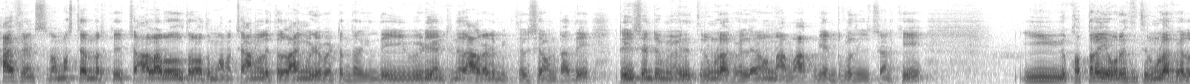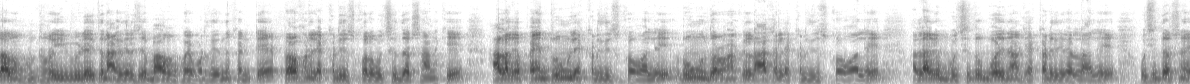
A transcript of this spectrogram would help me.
హాయ్ ఫ్రెండ్స్ నమస్తే అందరికీ. చాలా రోజుల తర్వాత మన ఛానల్ అయితే లాంగ్ వీడియో పెట్టడం జరిగింది. ఈ వీడియో అంటే ఆల్రెడీ మీకు తెలిసే ఉంటుంది. రీసెంట్గా మేమైతే తిరుమలకి వెళ్ళాను. నా మాకు ఎంట్రుకలు తీర్చడానికి. ఈ కొత్తగా ఎవరైతే తిరుమలకి వెళ్ళాలనుకుంటారో ఈ వీడియో అయితే నాకు తెలిసి బాగా ఉపయోగపడుతుంది. ఎందుకంటే టోకన్లు ఎక్కడ తీసుకోవాలి? ఉచిత దర్శనానికి అలాగే పైన రూమ్లు ఎక్కడ తీసుకోవాలి? రూములు దొరకడానికి లాకర్లు ఎక్కడ తీసుకోవాలి? అలాగే ఉచిత భోజనానికి ఎక్కడ వెళ్ళాలి? ఉచిత దర్శనం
